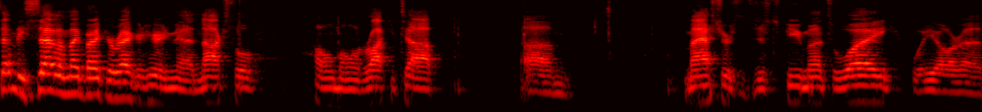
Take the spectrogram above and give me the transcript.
77, may break a record here in uh, Knoxville, home on Rocky Top. Um, Masters is just a few months away. We are uh,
